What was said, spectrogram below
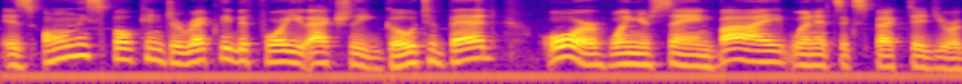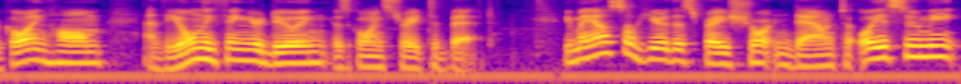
is only spoken directly before you actually go to bed or when you're saying bye when it's expected you are going home and the only thing you're doing is going straight to bed. You may also hear this phrase shortened down to oyasumi,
